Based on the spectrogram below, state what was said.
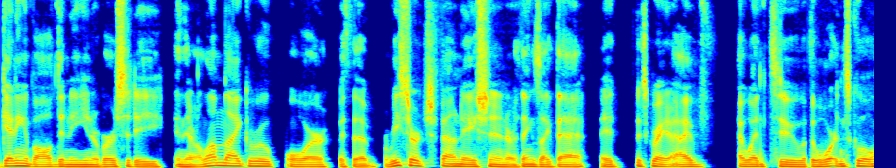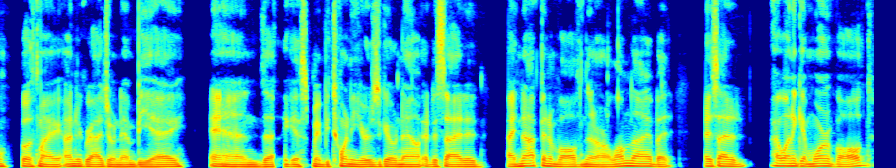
getting involved in a university in their alumni group or with a research foundation or things like that, it, it's great. I've I went to the Wharton School, both my undergraduate and MBA. And uh, I guess maybe 20 years ago now, I decided I'd not been involved in our alumni, but I decided I want to get more involved.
